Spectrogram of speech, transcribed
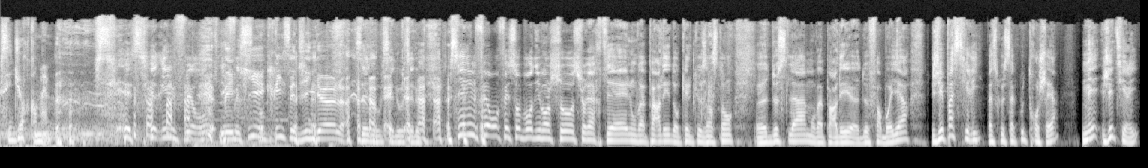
c'est dur quand même. C'est Cyril Ferraud qui Mais fait qui son- écrit ces jingles? C'est nous, c'est nous, c'est nous. Cyril Ferraud fait son bon dimanche chaud sur RTL. On va parler dans quelques instants euh, de slam, on va parler euh, de Fort Boyard. J'ai pas Siri parce que ça coûte trop cher, mais j'ai Thierry.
